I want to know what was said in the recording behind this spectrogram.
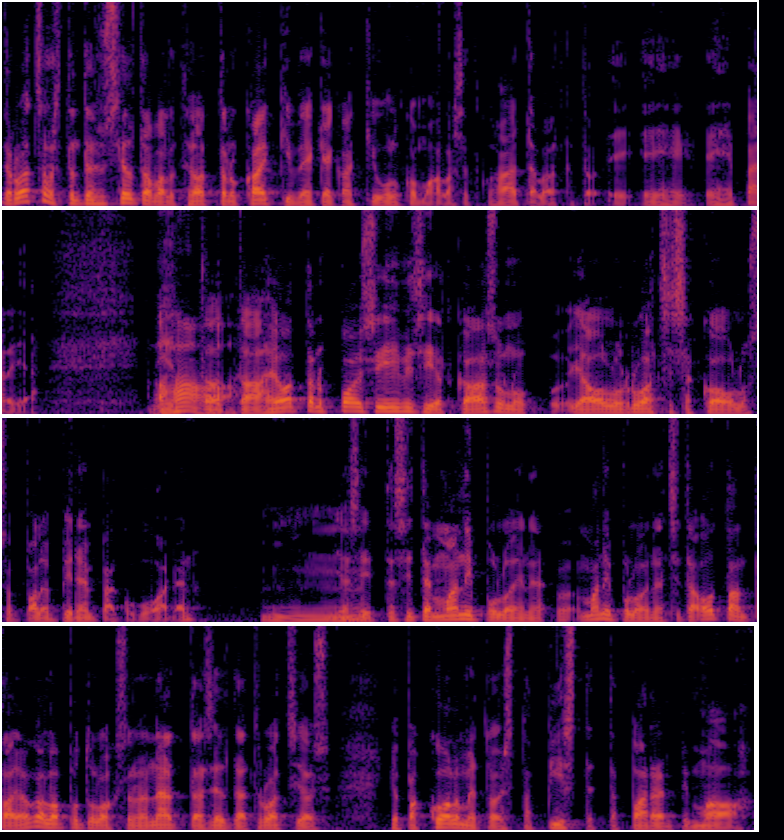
ruotsalaiset on tehnyt sillä tavalla, että he ovat ottanut kaikki veke, kaikki ulkomaalaiset, kun he ajatellaan, että ei, ei, he, ei he pärjää. Niin, Ahaa. tota, he ovat ottanut pois ihmisiä, jotka on asunut ja ollut Ruotsissa koulussa paljon pidempään kuin vuoden. Mm. Ja sitten, sitten manipuloineet, manipuloineet sitä otantaa, jonka lopputuloksena näyttää siltä, että Ruotsi olisi jopa 13 pistettä parempi maa,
